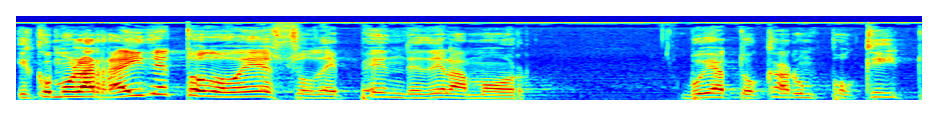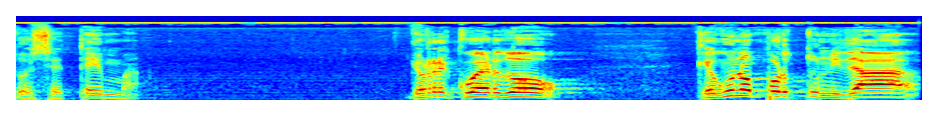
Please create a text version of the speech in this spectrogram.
Y como la raíz de todo eso depende del amor, voy a tocar un poquito ese tema. Yo recuerdo que en una oportunidad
